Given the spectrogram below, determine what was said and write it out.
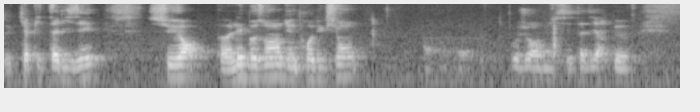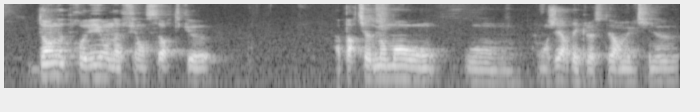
de capitaliser sur euh, les besoins d'une production euh, aujourd'hui. C'est-à-dire que dans notre produit, on a fait en sorte que, à partir du moment où on, gère des clusters multineux,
